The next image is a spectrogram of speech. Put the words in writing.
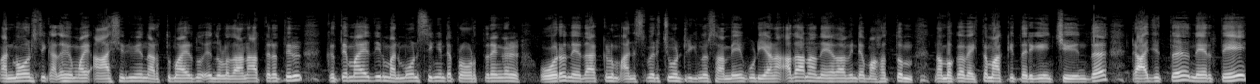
മൻമോഹൻ സിംഗ് അദ്ദേഹവുമായി ആശയവിനിമയം നടത്തുമായിരുന്നു എന്നുള്ളതാണ്. അത്തരത്തിൽ കൃത്യമായ രീതിയിൽ മൻമോഹൻ സിംഗിന്റെ പ്രവർത്തനങ്ങൾ ഓരോ നേതാക്കളും അനുസ്മരിച്ചുകൊണ്ടിരിക്കുന്ന ഒരു സമയം കൂടിയാണ്. അതാണ് ആ നേതാവിന്റെ മഹത്വം നമുക്ക് വ്യക്തമാക്കി തരികയും ചെയ്യുന്നത്. രാജ്യത്ത് നേരത്തെ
